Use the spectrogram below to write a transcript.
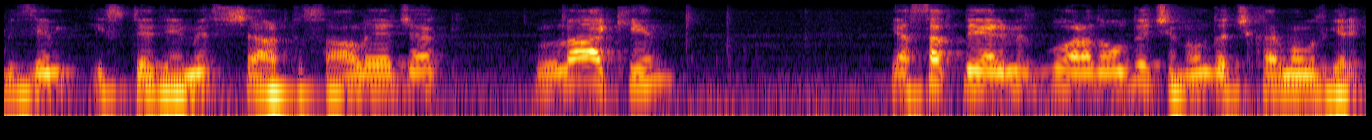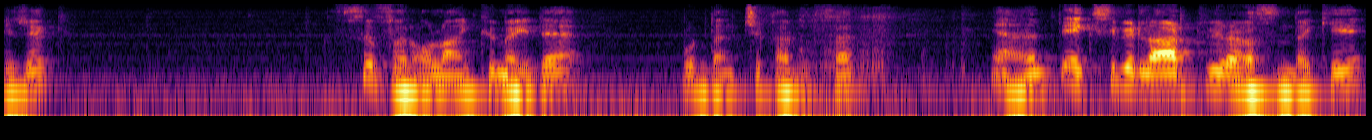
bizim istediğimiz şartı sağlayacak. Lakin yasak değerimiz bu arada olduğu için onu da çıkarmamız gerekecek. 0 olan kümeyi de buradan çıkarırsak yani eksi 1 ile artı 1 arasındaki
